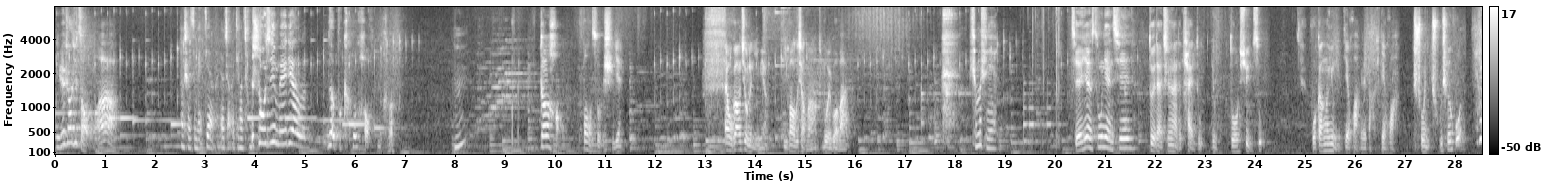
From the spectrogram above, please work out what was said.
你别着急走啊！我手机没电了，要找个地方充电。手机没电了，那不刚好吗？嗯，刚好帮我做个实验。哎，我刚刚救了你一命，你帮我个小忙就不为过吧？什么实验？检验苏念青对待真爱的态度有多迅速。我刚刚用你的电话给他打了个电话，说你出车祸了。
